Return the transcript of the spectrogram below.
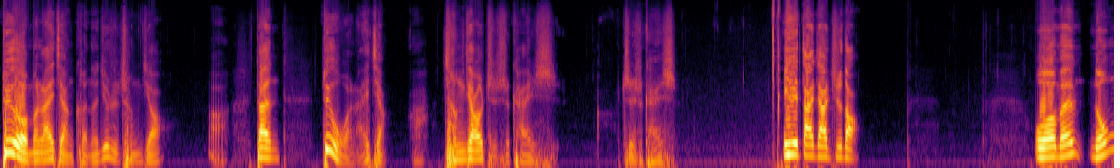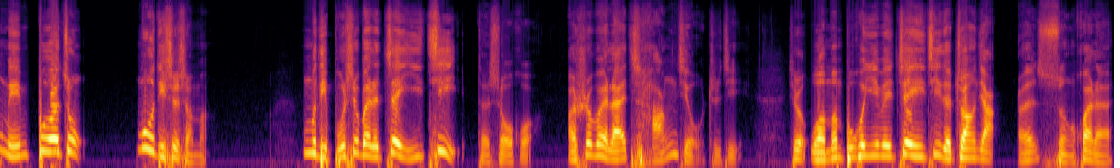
对我们来讲可能就是成交啊，但对我来讲啊，成交只是开始，只是开始，因为大家知道。我们农民播种，目的是什么？目的不是为了这一季的收获，而是未来长久之计。就是我们不会因为这一季的庄稼而损坏了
